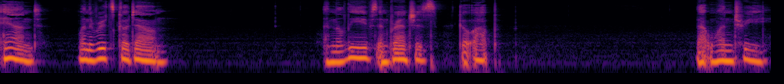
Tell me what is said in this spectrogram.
And when the roots go down and the leaves and branches go up, that one tree,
